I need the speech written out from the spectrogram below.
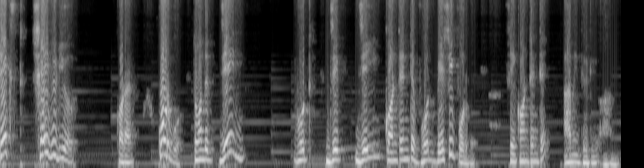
নেক্সট সেই ভিডিও করার করব। তোমাদের যেই ভোট যে, যেই কন্টেন্টে ভোট বেশি পড়বে, সেই কন্টেন্টে আমি ভিডিও আনব।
